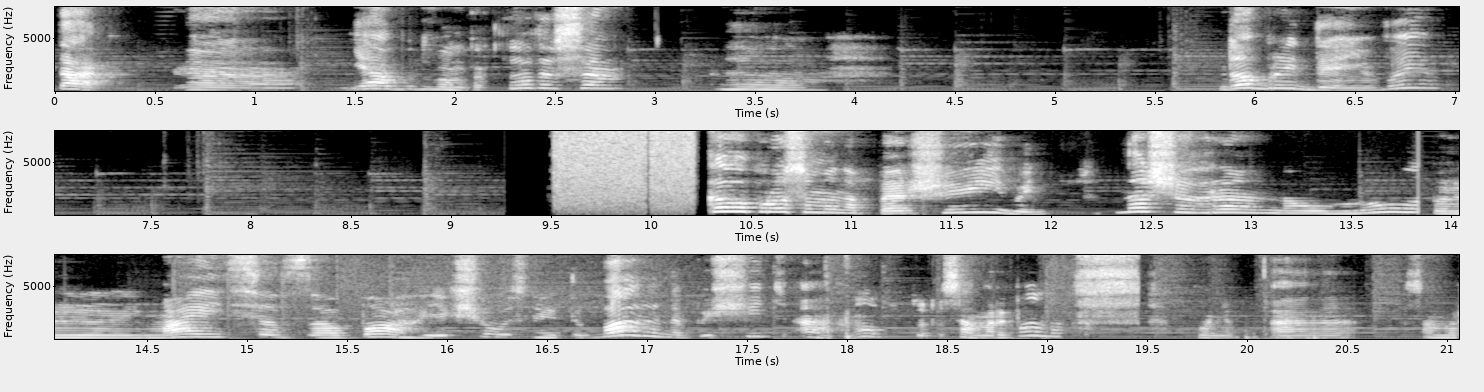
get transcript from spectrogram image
Так, е- я буду вам перекладати все. Е- Добрий день, ви. Ласкаво просимо на перший рівень. Наша гра на гру приймається за баги. Якщо ви знаєте баги, напишіть. А, ну тут саме реклама. Поняв. Саме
